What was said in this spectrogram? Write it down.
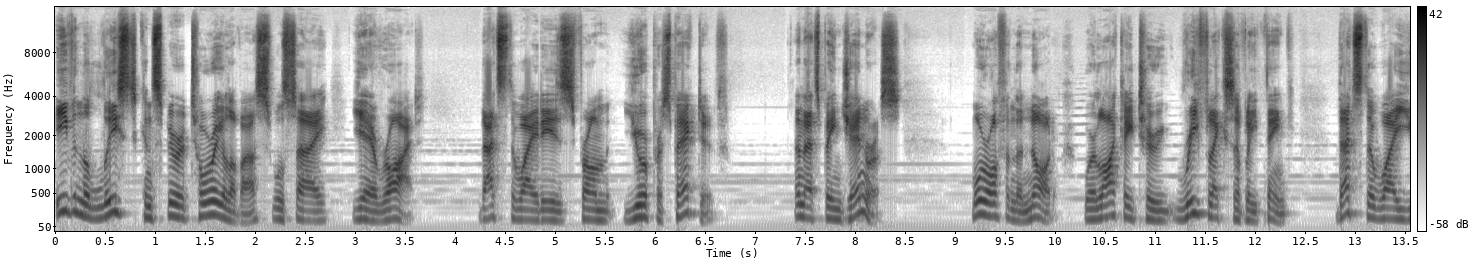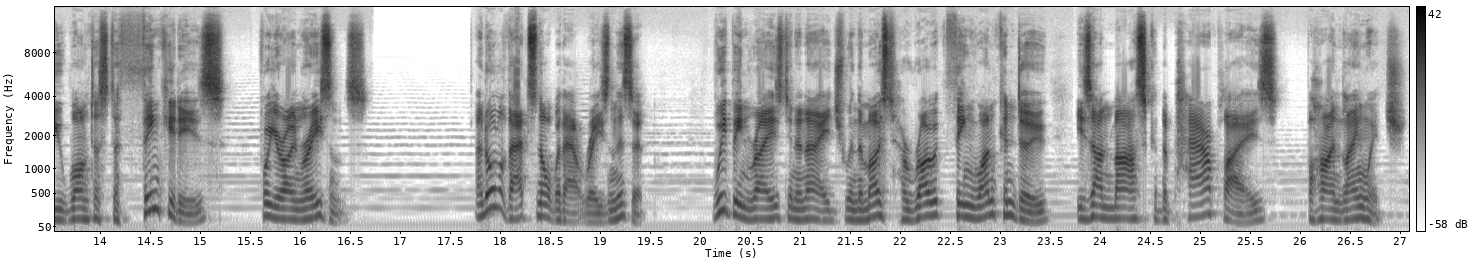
Even the least conspiratorial of us will say, yeah, right. That's the way it is from your perspective. And that's being generous. More often than not, we're likely to reflexively think that's the way you want us to think it is for your own reasons. And all of that's not without reason, is it? We've been raised in an age when the most heroic thing one can do is unmask the power plays behind language.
